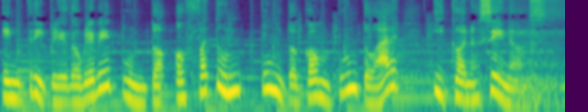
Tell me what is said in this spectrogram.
en www.ofatun.com.ar y conocenos.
